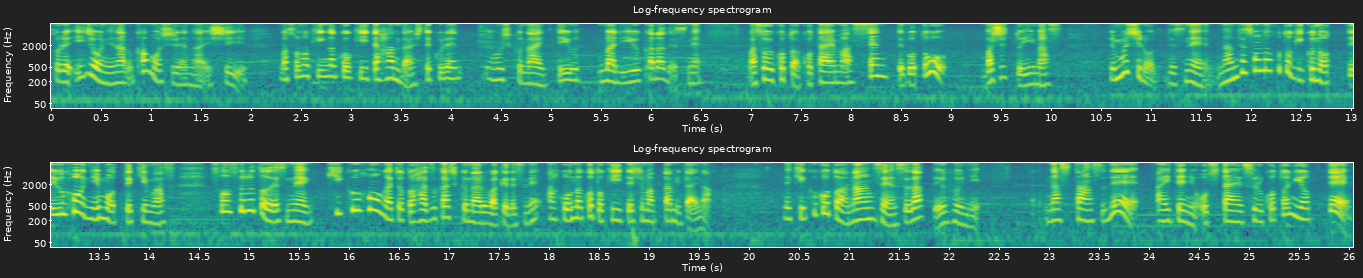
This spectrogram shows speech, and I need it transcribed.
それ以上になるかもしれないし、まあ、その金額を聞いて判断してくれほしくないっていう、まあ、理由からですね、まあ、そういうことは答えませんってことをバシッと言います。でむしろですねなんでそんなこと聞くのっていう方に持ってきます。そうするとですね聞く方がちょっと恥ずかしくなるわけですね。あこんなこと聞いてしまったみたいな。で聞くことはナンセンスだっていうふうになスタンスで相手にお伝えすることによって、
